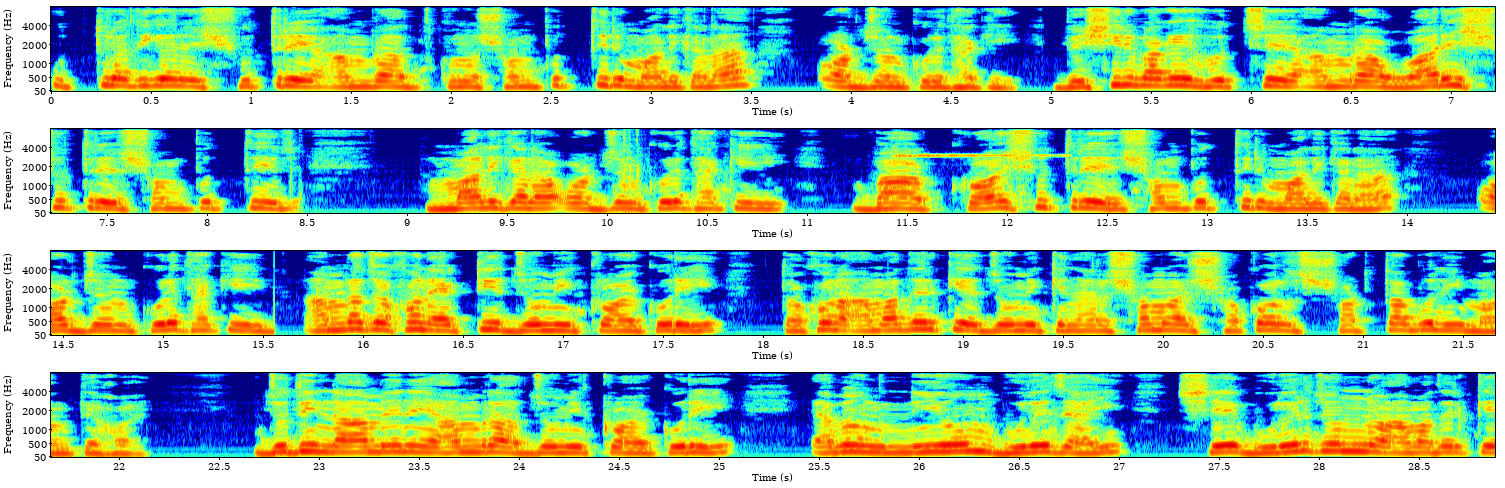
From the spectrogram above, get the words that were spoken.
উত্তরাধিকারের সূত্রে আমরা কোনো সম্পত্তির মালিকানা অর্জন করে থাকি। বেশিরভাগই হচ্ছে আমরা ওয়ারিশ সূত্রে সম্পত্তির মালিকানা অর্জন করে থাকি বা ক্রয় সূত্রে সম্পত্তির মালিকানা অর্জন করে থাকি। আমরা যখন একটি জমি ক্রয় করি, তখন আমাদেরকে জমি কেনার সময় সকল শর্তাবলী মানতে হয়। যদি না মেনে আমরা জমি ক্রয় করি এবং নিয়ম ভুলে যাই, সে ভুলের জন্য আমাদেরকে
